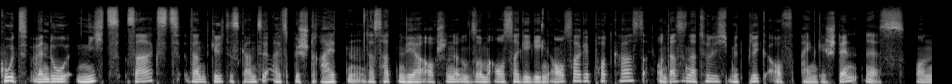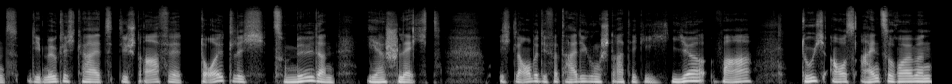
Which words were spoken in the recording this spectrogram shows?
Gut, wenn du nichts sagst, dann gilt das Ganze als bestreiten. Das hatten wir auch schon in unserem Aussage gegen Aussage Podcast. Und das ist natürlich mit Blick auf ein Geständnis und die Möglichkeit, die Strafe deutlich zu mildern, eher schlecht. Ich glaube, die Verteidigungsstrategie hier war, durchaus einzuräumen,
